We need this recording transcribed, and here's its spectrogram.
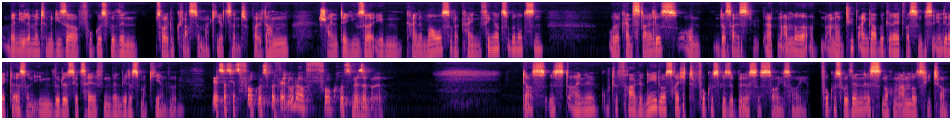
wenn die Elemente mit dieser Focus Within Pseudo-Klasse markiert sind, weil dann scheint der User eben keine Maus oder keinen Finger zu benutzen oder kein Stylus und das heißt, er hat ein andere, einen anderen Typ Eingabegerät, was ein bisschen indirekter ist und ihm würde es jetzt helfen, wenn wir das markieren würden. Ist das jetzt Focus Within oder Focus Visible? Das ist eine gute Frage. Nee, du hast recht. Focus Visible ist es. Sorry, sorry. Focus Within ist noch ein anderes Feature.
